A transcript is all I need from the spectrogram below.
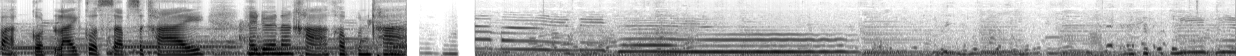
ฝากกดไลค์กด Subscribe ให้ด้วยนะคะ ขอบคุณค่ะ มีเพีย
